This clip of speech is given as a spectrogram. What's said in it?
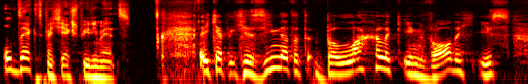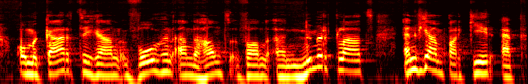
ontdekt met je experiment? Ik heb gezien dat het belachelijk eenvoudig is om elkaar te gaan volgen aan de hand van een nummerplaat en via een parkeerapp.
